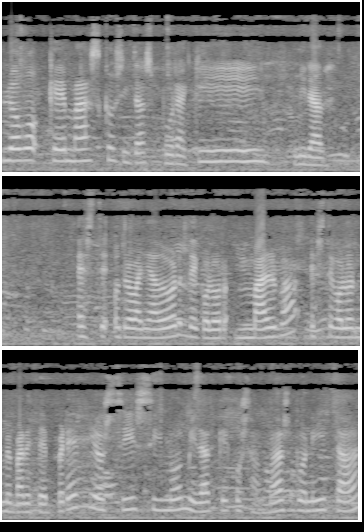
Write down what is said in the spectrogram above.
Luego, ¿qué más cositas por aquí? Mirad, este otro bañador de color malva. Este color me parece preciosísimo. Mirad qué cosa más bonita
